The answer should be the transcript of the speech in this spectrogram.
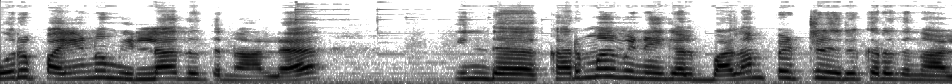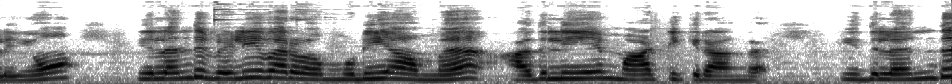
ஒரு பயனும் இல்லாததுனால இந்த கர்ம வினைகள் பலம் பெற்று இருக்கிறதுனாலையும் இதுலேருந்து வெளிவர முடியாம அதுலேயே மாட்டிக்கிறாங்க. இதுலேருந்து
